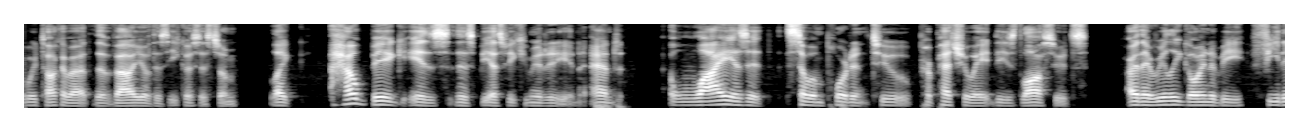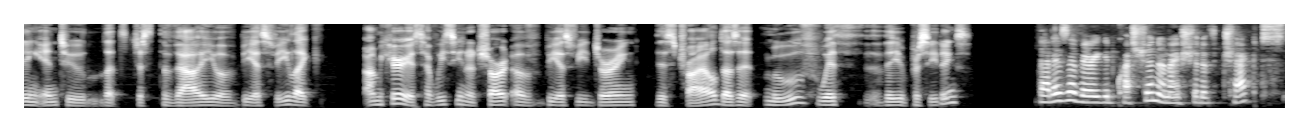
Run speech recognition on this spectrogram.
we talk about the value of this ecosystem, like how big is this BSV community and, and why is it so important to perpetuate these lawsuits? Are they really going to be feeding into let's just the value of BSV? Like, I'm curious, have we seen a chart of BSV during this trial? Does it move with the proceedings? That is a very good question, and I should have checked.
